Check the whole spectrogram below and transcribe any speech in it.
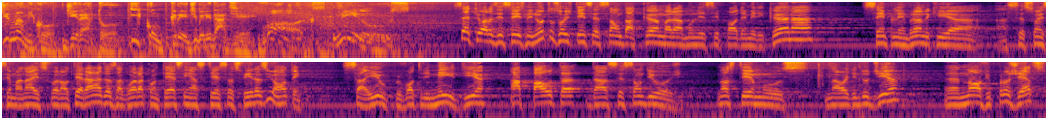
Dinâmico, direto e com credibilidade. Vox News. Sete horas e seis minutos. Hoje tem sessão da Câmara Municipal de Americana. Sempre lembrando que a, as sessões semanais foram alteradas, agora acontecem às terças-feiras e ontem saiu por volta de meio-dia a pauta da sessão de hoje. Nós temos na ordem do dia eh, nove projetos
